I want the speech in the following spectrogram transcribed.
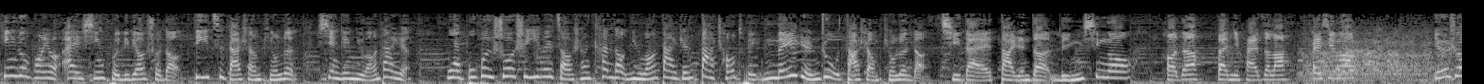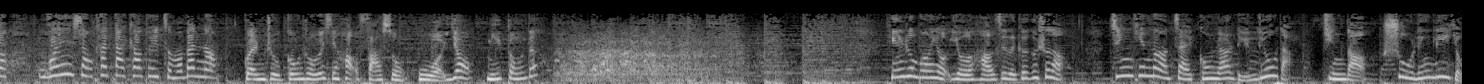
听众朋友爱心回力标说道：“第一次打赏评论献给女王大人，我不会说是因为早上看到女王大人大长腿没忍住打赏评论的，期待大人的灵性哦。”好的，翻你牌子了，开心吗？有人说。我也想看大长腿，怎么办呢？关注公众微信号，发送“我要”，你懂的。听众朋友有豪子的哥哥说道：“今天呢，在公园里溜达，听到树林里有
